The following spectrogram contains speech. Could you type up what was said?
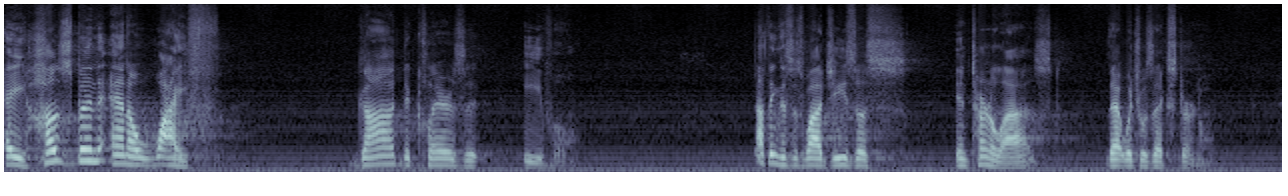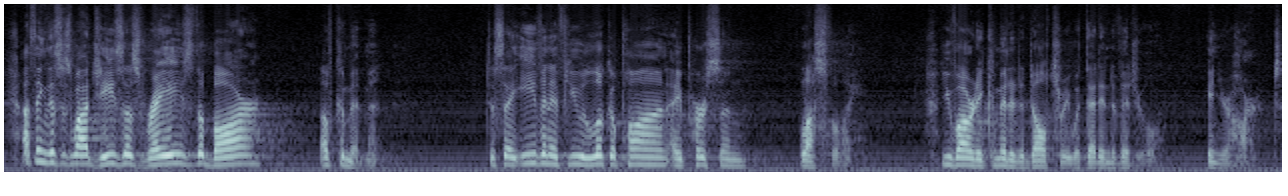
a husband and a wife, God declares it evil. I think this is why Jesus internalized that which was external. I think this is why Jesus raised the bar of commitment to say, even if you look upon a person lustfully, you've already committed adultery with that individual in your heart.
